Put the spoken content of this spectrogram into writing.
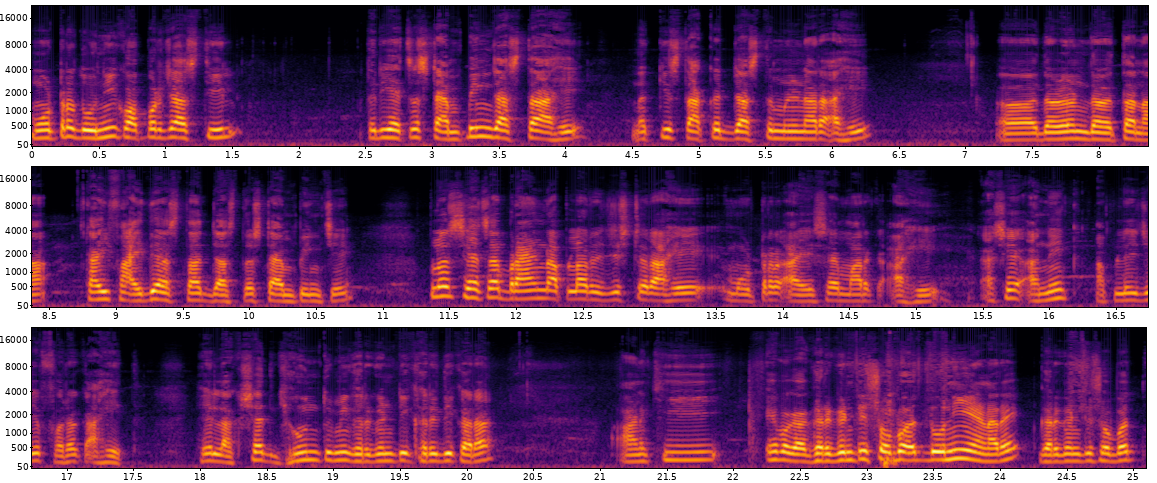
मोटर दोन्ही कॉपरच्या असतील तरी ह्याचं स्टॅम्पिंग जास्त आहे. नक्कीच ताकद जास्त मिळणार आहे. दळण दळताना काही फायदे असतात जास्त स्टॅम्पिंगचे प्लस ह्याचा ब्रँड आपला रजिस्टर आहे motor I S I mark आहे. असे अनेक आपले जे फरक आहेत हे लक्षात घेऊन तुम्ही घरघंटी खरेदी करा. आणखी हे बघा घरघंटीसोबत दोन्ही येणार आहे. घरघंटीसोबत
